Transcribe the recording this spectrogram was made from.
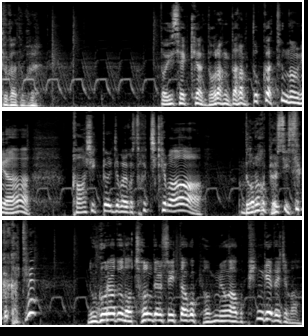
누가 누굴? 너 이 새끼야, 너랑 나랑 똑같은 놈이야. 가식 떨지 말고 솔직해봐. 너라고 별 수 있을 것 같아? 누구라도 너처럼 될 수 있다고 변명하고 핑계대지 마.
